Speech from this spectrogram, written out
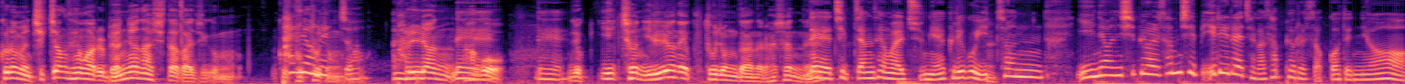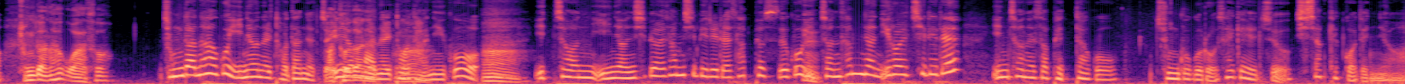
그러면 직장 생활을 몇 년 하시다가 지금 그 8년 국토종- 했죠. 8년 네. 하고 네. 이제 2001년에 국토종단을 하셨네. 네, 직장 생활 중에 그리고 2002년 12월 31일에 제가 사표를 썼거든요. 종단하고 와서 종단하고 2년을 더 다녔죠. 아, 1년 더 반을 더. 다니고 아, 2002년 12월 31일에 사표 쓰고 네. 2003년 1월 7일에 인천에서 배 타고 중국으로 세계 일주 시작했거든요.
